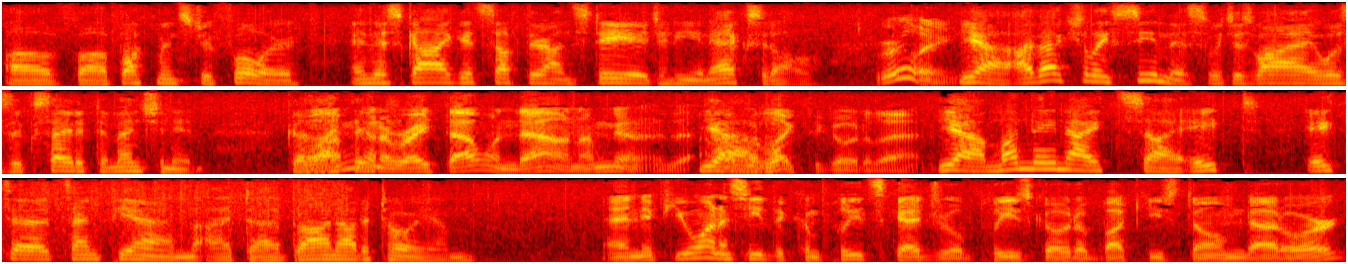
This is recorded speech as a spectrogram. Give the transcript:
of uh, Buckminster Fuller, and this guy gets up there on stage and he enacts it all. really, Yeah, I've actually seen this, which is why I was excited to mention it. well, I'm gonna write that one down. I'm gonna. Yeah, I would well- like to go to that. Yeah, Monday nights, uh, 8, 8 to 10 p.m. at uh, Browne Auditorium. And if you want to see the complete schedule, please go to buckysdome.org.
